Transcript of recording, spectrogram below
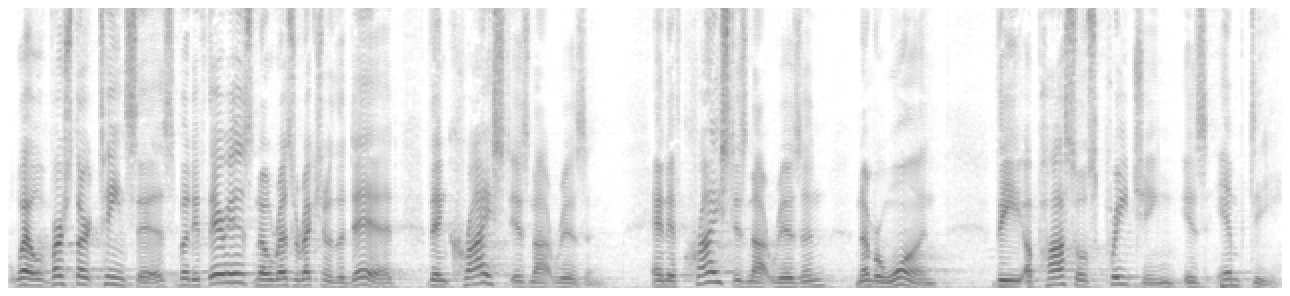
well, verse 13 says, But if there is no resurrection of the dead, then Christ is not risen. And if Christ is not risen, number one, the apostles' preaching is empty.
